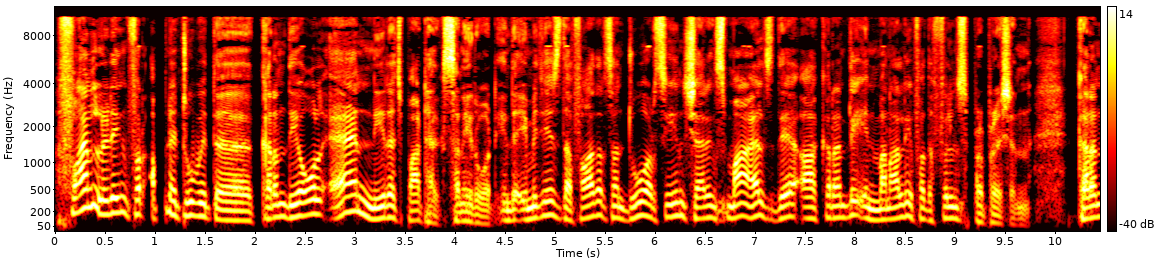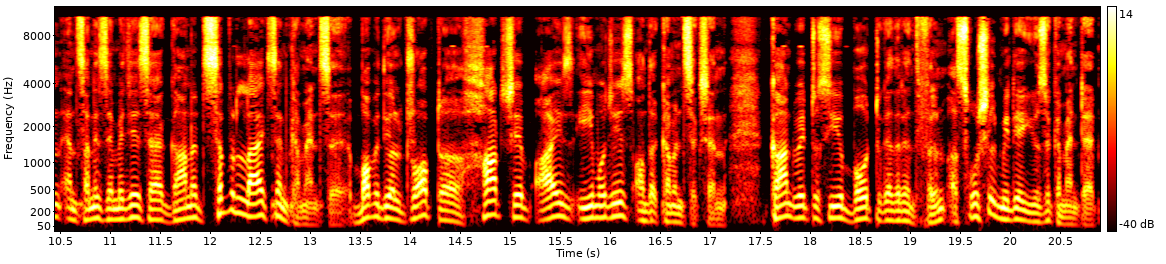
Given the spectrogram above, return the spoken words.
Final reading for Apne 2 with uh, Karan Deol and Neeraj Pathak, Sunny wrote. In the images, the father and duo are seen sharing smiles. They are currently in Manali for the film's preparation. Karan and Sunny's images have garnered several likes and comments. Bobby Deol dropped uh, heart-shaped eyes emojis on the comment section. Can't wait to see you both together in the film, a social media user commented.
